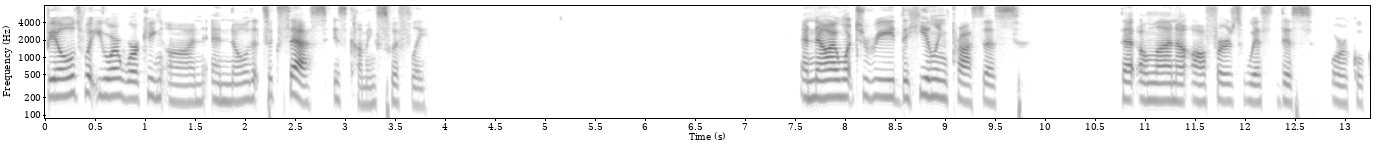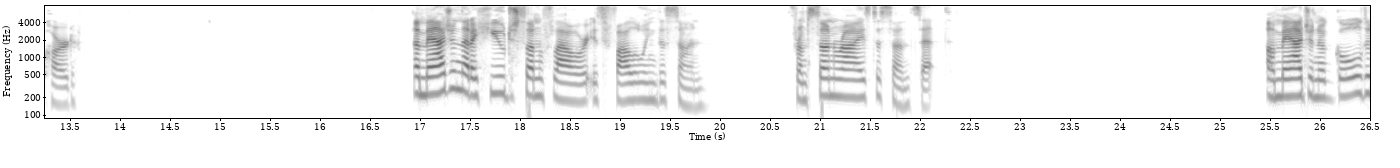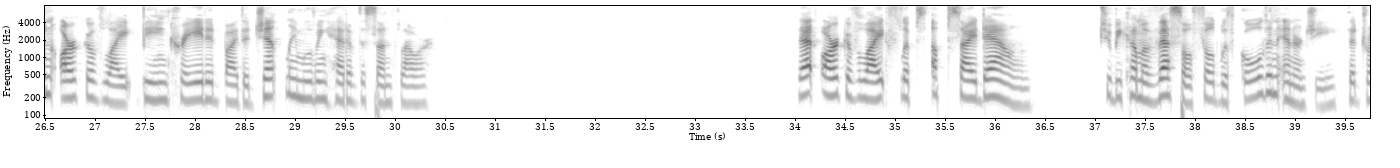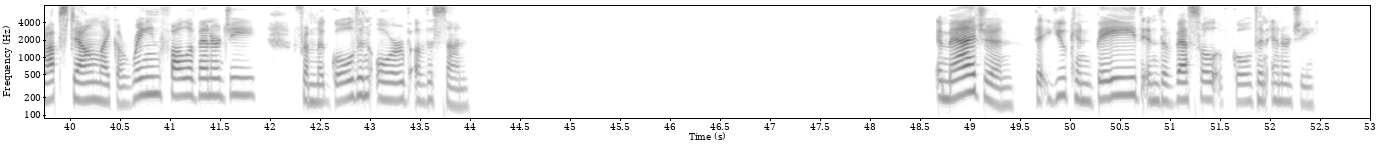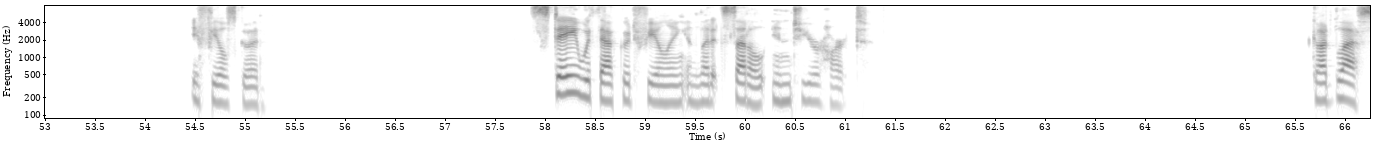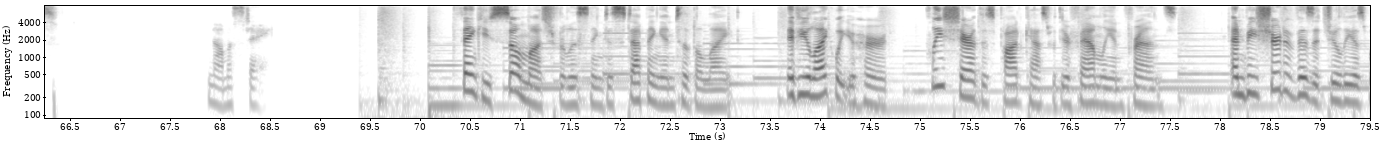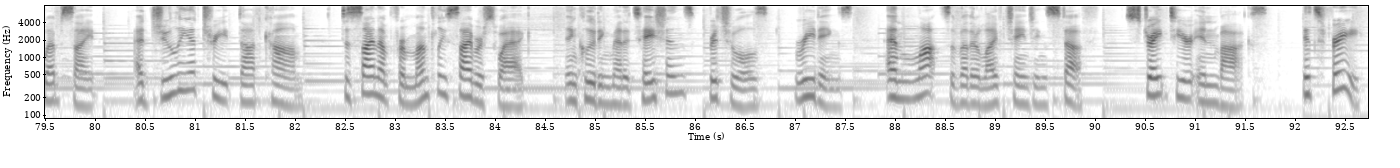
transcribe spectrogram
build what you are working on and know that success is coming swiftly. And now I want to read the healing process that Alana offers with this oracle card. Imagine that a huge sunflower is following the sun from sunrise to sunset. Imagine a golden arc of light being created by the gently moving head of the sunflower. That arc of light flips upside down to become a vessel filled with golden energy that drops down like a rainfall of energy from the golden orb of the sun. Imagine that you can bathe in the vessel of golden energy. It feels good. Stay with that good feeling and let it settle into your heart. God bless. Namaste. Thank you so much for listening to Stepping into the Light. If you like what you heard, please share this podcast with your family and friends. And be sure to visit Julia's website at juliatreat.com to sign up for monthly cyber swag, including meditations, rituals, readings, and lots of other life changing stuff straight to your inbox. It's free.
